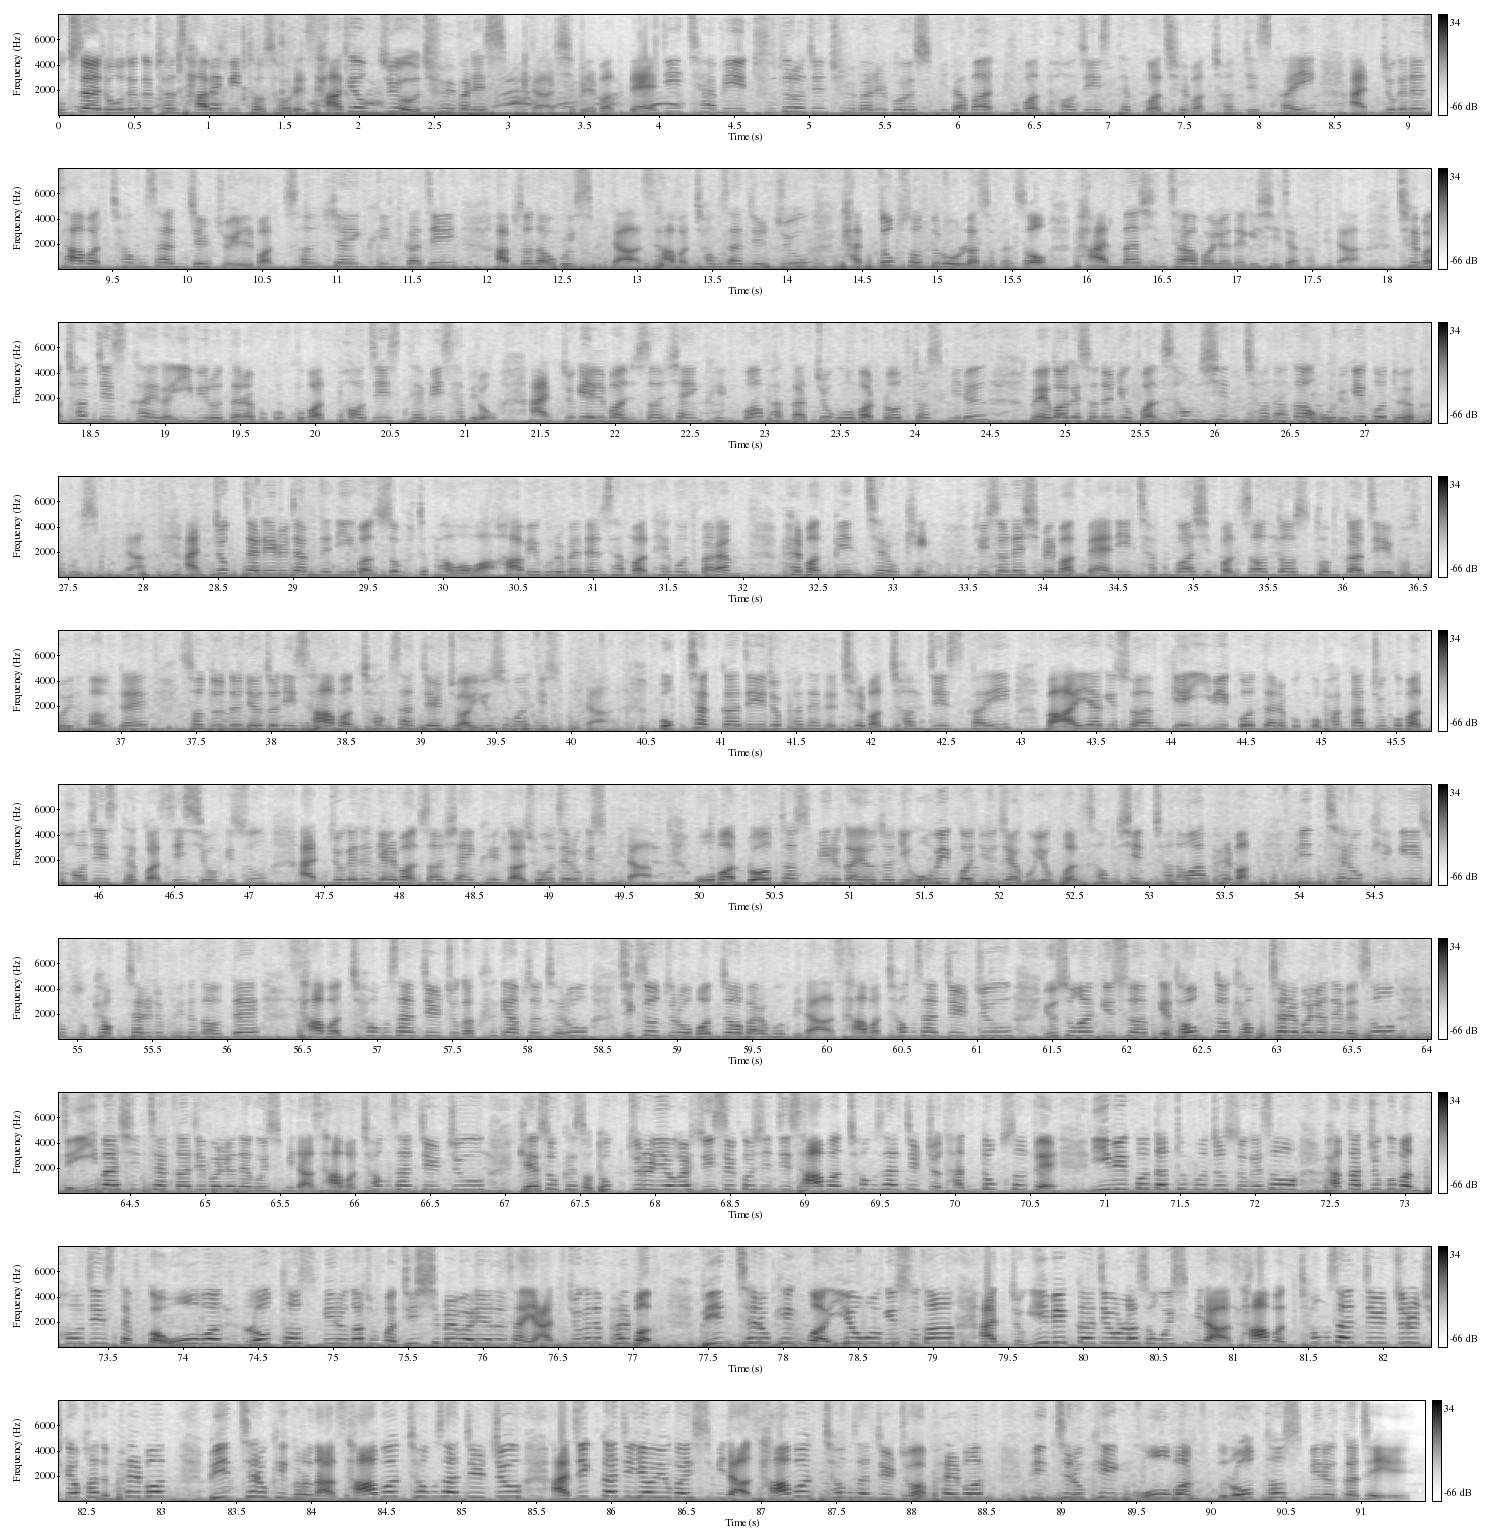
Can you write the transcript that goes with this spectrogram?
국산 5등급 1400m 서울의 사경주 출발했습니다. 11번 매디참이 두드러진 출발을 보였습니다만 9번 퍼지 스텝과 7번 천지 스카이 안쪽에는 4번 청산질주 1번 선샤인 퀸까지 앞서 나오고 있습니다. 4번 청산질주 단독 선두로 올라서면서 반마신차 벌려내기 시작합니다. 7번 천지 스카이가 2위로 따라붙고 9번 퍼지 스텝이 3위로 안쪽에 1번 선샤인 퀸과 바깥쪽 5번 로터스 미르 외곽에서는 6번 성신천하가 5, 6위권 도약하고 있습니다. 안쪽 자리를 잡는 2번 소프트 파워와 하위 그룹에는 3번 행운바람, 8번 빈체로킹, 뒷선에 11번 매니참과 10번 썬더스톰까지 모습 보이는 가운데 선두는 여전히 4번 청산질주와 유승환 기수입니다. 목차까지 좁혀내는 7번 천지 스카이, 마이야 기수와 함께 2위권 따라붙고 바깥쪽 9번 퍼지 스텝과 CC원 기수, 안쪽에는 1번 선샤인 퀸과 조제로 기수입니다. 5번 로터스 미르가 여전히 5위권 유지하고 6번 성신천하와 8번 빈체로킹이 속속 격차를 좁히는 가운데 4번 청산질주가 크게 앞선 채로 직선주로 먼저 바라 봅니다. 4번 청산질주 유승환 기수와 함께 더욱더 격차를 벌려내면서 이제 2바 신차까지 벌려내고 있습니다. 4번 청산질주 계속해서 독주를 이어갈 수 있을 것인지 4번 청산질주 단독 선두에 2위권 다툼 본전 속에서 바깥쪽 9번 퍼지 스텝과 5번 로터스 미르가 정말 뒷심을 발휘하는 사이 안쪽에는 8번 빈체로킹과 이용호 기수가 안쪽 2위까지 올라서고 있습니다. 4번 청산질주를 추격하는 8번 빈체로킹 그러나 4번 청산질주 아직까지 여유가 있습니다. 4번 청산질주와 8번 빈체로킹 5번 로터스 미르까지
